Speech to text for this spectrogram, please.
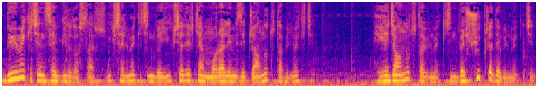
Büyümek için sevgili dostlar, yükselmek için ve yükselirken moralimizi canlı tutabilmek için heyecanlı tutabilmek için ve şükredebilmek için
